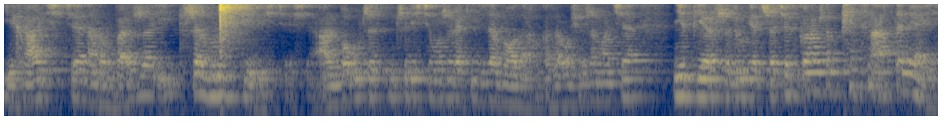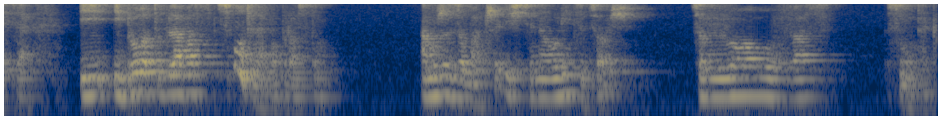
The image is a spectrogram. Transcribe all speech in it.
jechaliście na rowerze i przewróciliście się, albo uczestniczyliście może w jakichś zawodach. Okazało się, że macie nie pierwsze, drugie, trzecie, tylko na przykład piętnaste miejsce. I, I było to dla Was smutne po prostu. A może zobaczyliście na ulicy coś, co wywołało w Was smutek.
